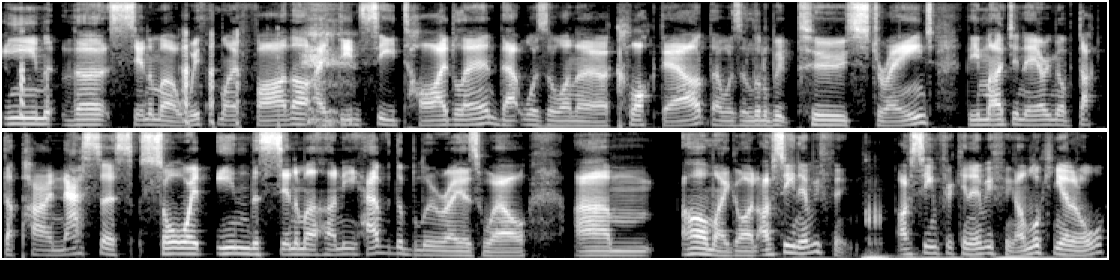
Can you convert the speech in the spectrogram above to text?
in the cinema with my father. I did see Tideland. That was the one I clocked out. That was a little bit too strange. The Imaginarium of Dr. Parnassus saw it in the cinema, honey. Have the Blu ray as well. Um, oh my god, I've seen everything. I've seen freaking everything. I'm looking at it all.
